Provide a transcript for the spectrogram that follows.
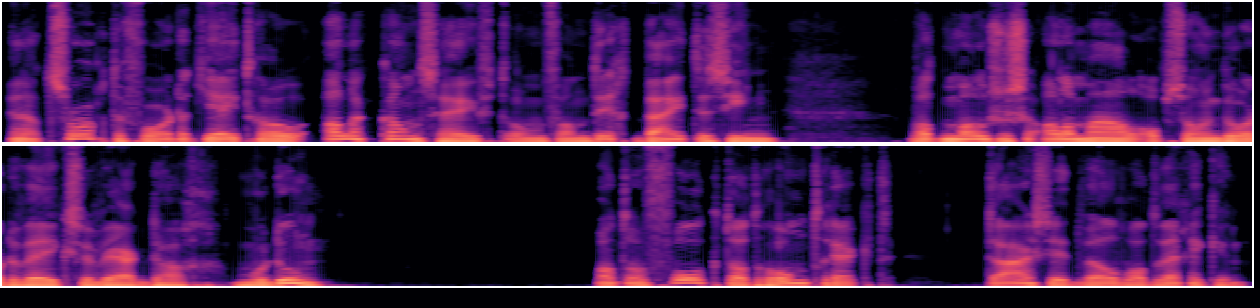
En dat zorgt ervoor dat Jethro alle kans heeft om van dichtbij te zien wat Mozes allemaal op zo'n doordeweekse werkdag moet doen. Want een volk dat rondtrekt, daar zit wel wat werk in.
